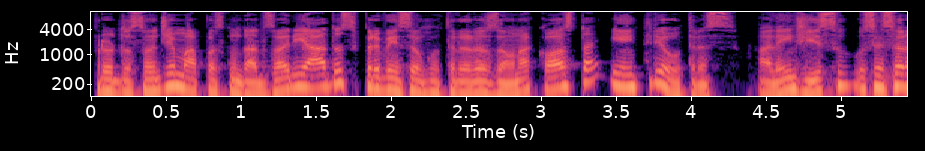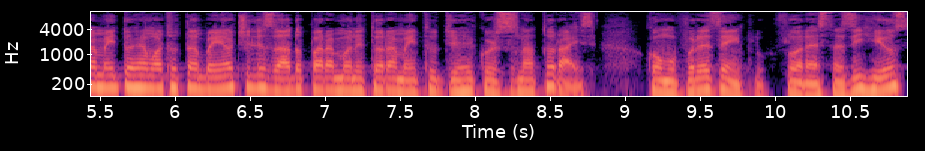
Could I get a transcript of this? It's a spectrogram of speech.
produção de mapas com dados variados, prevenção contra erosão na costa e entre outras. Além disso, o sensoramento remoto também é utilizado para monitoramento de recursos naturais, como por exemplo, florestas e rios,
